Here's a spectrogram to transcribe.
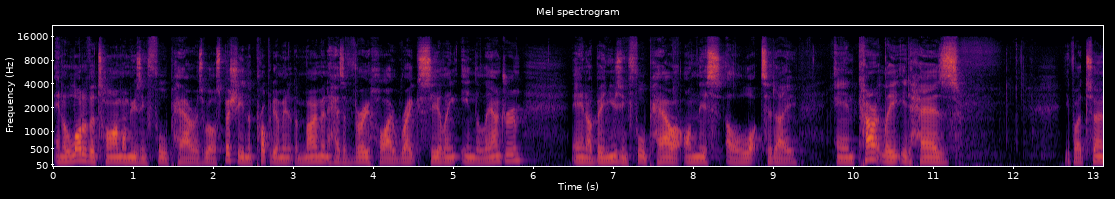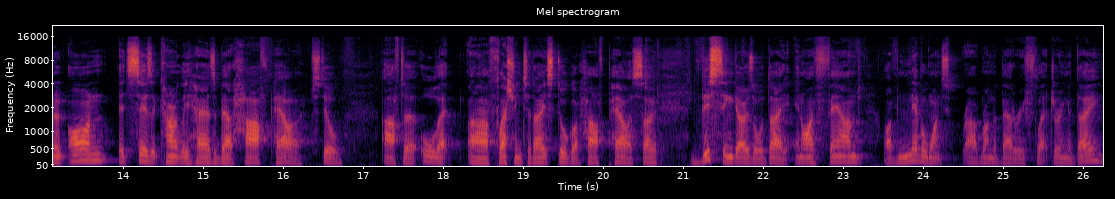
And a lot of the time I'm using full power as well, especially in the property I'm in at the moment. It has a very high rake ceiling in the lounge room. And I've been using full power on this a lot today. And currently it has, if I turn it on, it says it currently has about half power still. After all that uh, flashing today, it's still got half power. So this thing goes all day. And I've found I've never once uh, run the battery flat during a day,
